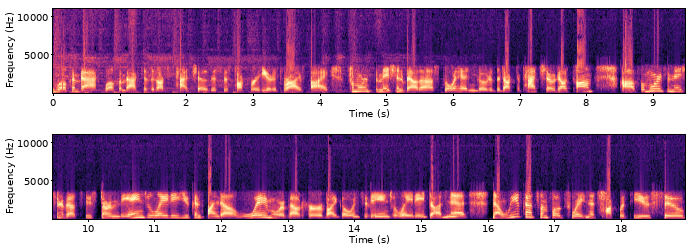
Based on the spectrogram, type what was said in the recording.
welcome back. Welcome back to the Dr. Pat Show. This is Talk Radio to Thrive By. For more information about us, go ahead and go to the drpatshow.com. Uh, for more information about Sue Storm, the Angel Lady, you can find out way more about her by going to theangellady.net. Now, we've got some folks waiting to talk with you, Sue.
